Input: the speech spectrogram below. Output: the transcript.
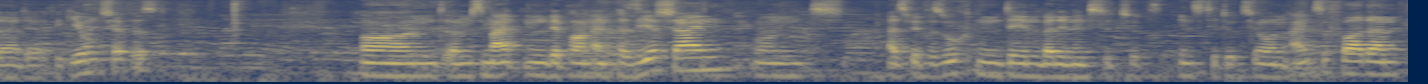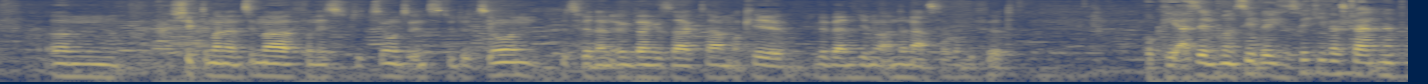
der der Regierungschef ist. Und ähm, sie meinten, wir brauchen einen Passierschein. Und als wir versuchten, den bei den Institu Institutionen einzufordern, ähm, schickte man uns immer von Institution zu Institution, bis wir dann irgendwann gesagt haben, okay, wir werden hier nur an der Nase herumgeführt. Okay, also im Prinzip, wenn ich das richtig verstanden habe,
